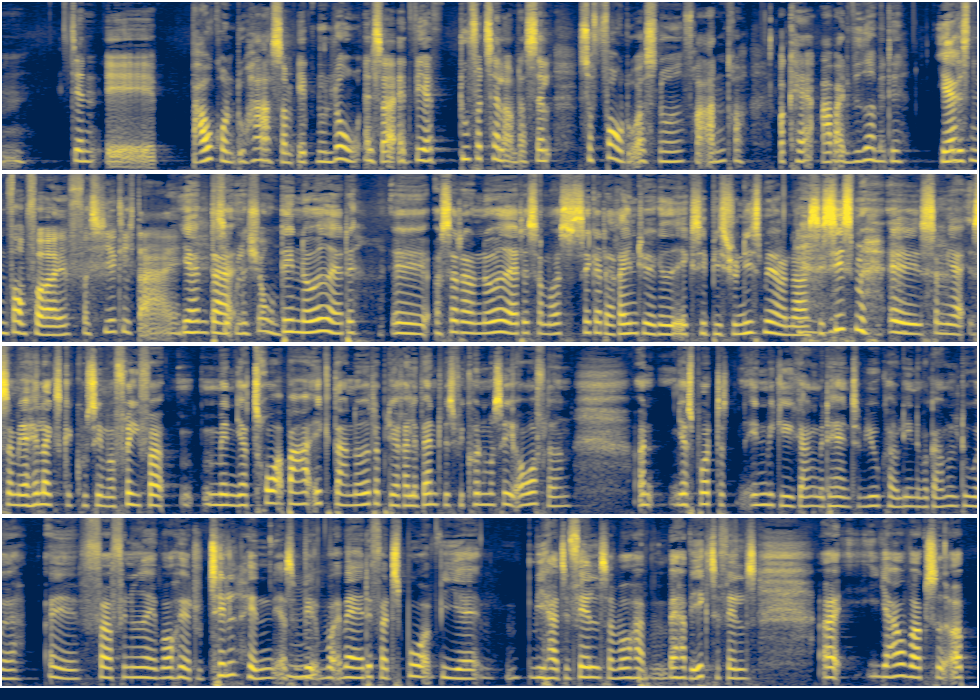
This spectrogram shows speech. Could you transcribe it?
den øh, baggrund, du har som etnolog. Altså at ved at du fortæller om dig selv, så får du også noget fra andre og kan arbejde videre med det. Ja. Så det er sådan en form for, øh, for cirkel, der er Jamen, der, cirkulation. Det er noget af det. Øh, og så er der jo noget af det, som også sikkert er rendyrket ekshibitionisme og narcissisme, øh, som, jeg, som jeg heller ikke skal kunne se mig fri for. Men jeg tror bare ikke, der er noget, der bliver relevant, hvis vi kun må se overfladen. Og jeg spurgte dig, inden vi gik i gang med det her interview, Karoline, hvor gammel du er, øh, for at finde ud af, hvor hører du til henne? Altså, mm. hvad, hvad er det for et spor, vi, øh, vi har til fælles, og hvor har, hvad har vi ikke til fælles? Og jeg er jo vokset op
